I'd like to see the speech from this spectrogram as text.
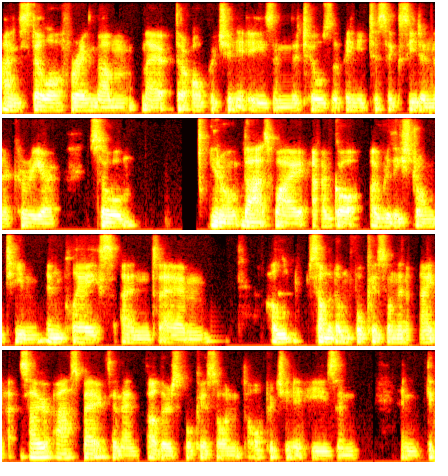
and still offering them their, their opportunities and the tools that they need to succeed in their career. So, you know, that's why I've got a really strong team in place and um, some of them focus on the nights out aspect and then others focus on the opportunities and, and the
